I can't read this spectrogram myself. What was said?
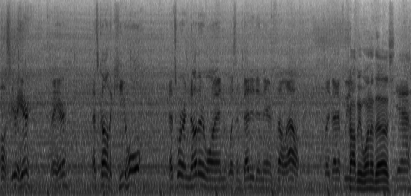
Oh, see right here? Right here? That's called a keyhole. That's where another one was embedded in there and fell out. So I bet if we Probably one of those. Yeah.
